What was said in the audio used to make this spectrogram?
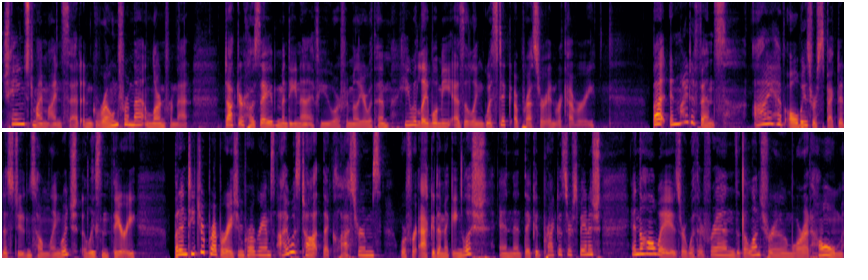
changed my mindset and grown from that and learned from that. Dr. Jose Medina, if you are familiar with him, he would label me as a linguistic oppressor in recovery. But in my defense, I have always respected a student's home language, at least in theory, but in teacher preparation programs, I was taught that classrooms were for academic English and that they could practice their Spanish in the hallways or with their friends at the lunchroom or at home.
